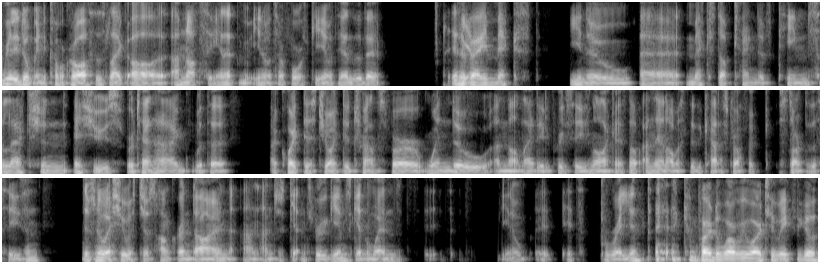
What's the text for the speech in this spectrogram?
really don't mean to come across as like, oh, I'm not seeing it. You know, it's our fourth game at the end of the day, in a Yeah. very mixed, you know, uh, mixed up kind of team selection issues for Ten Hag with a, a quite disjointed transfer window and not an ideal preseason, all that kind of stuff, and then obviously the catastrophic start of the season. There's no issue with just hunkering down and, and just getting through games, getting wins. It's, it's you know, it, it's brilliant compared to where we were two weeks ago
